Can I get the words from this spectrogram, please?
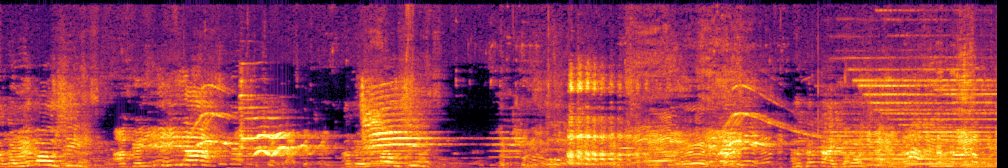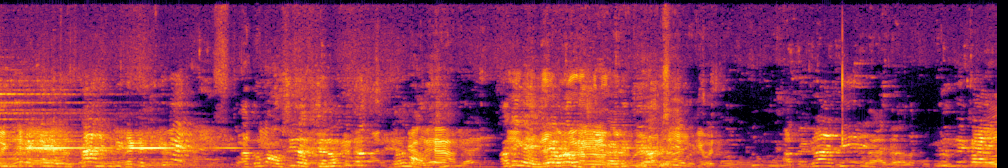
अगं हे मावशी अगं ये हिरा अगं हे मावशी अगं काय गं मावशी अगं मावशी लक्ष नव्हतं बघ बरं मावशी अगं यायला एवढा काय?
